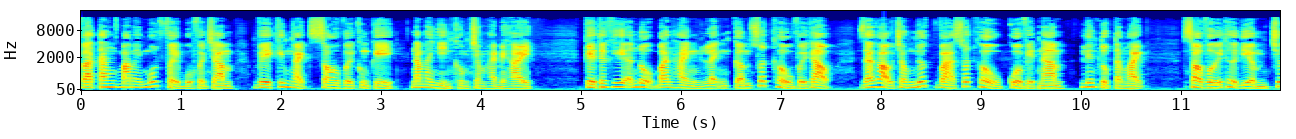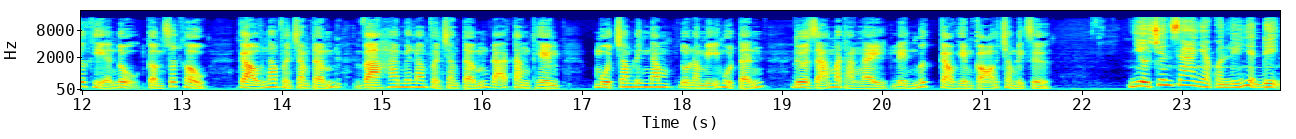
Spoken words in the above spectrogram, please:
và tăng 31,4% về kim ngạch so với cùng kỳ năm 2022. Kể từ khi Ấn Độ ban hành lệnh cấm xuất khẩu với gạo, giá gạo trong nước và xuất khẩu của Việt Nam liên tục tăng mạnh. So với thời điểm trước khi Ấn Độ cấm xuất khẩu, gạo 5% tấm và 25% tấm đã tăng thêm 105 đô la Mỹ một tấn, đưa giá mặt hàng này lên mức cao hiếm có trong lịch sử. Nhiều chuyên gia nhà quản lý nhận định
